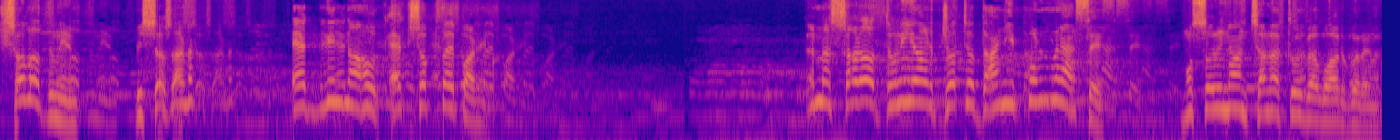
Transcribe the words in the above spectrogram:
সারা দুনিয়া। বিশ্বাস হয় একদিন না হোক, এক সপ্তাহে পারে। কেননা সারা দুনিয়ার যত দামি পণ্য আছে, মুসলমান ছাড়া কেউ ব্যবহার করে না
